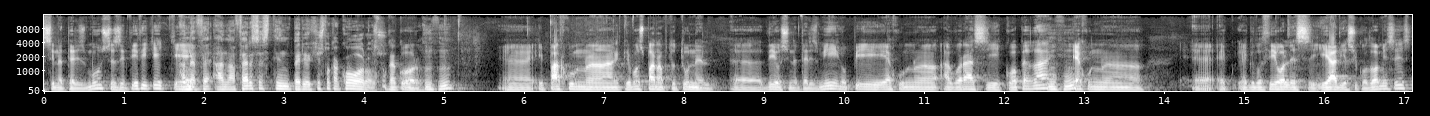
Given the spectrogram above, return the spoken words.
συνεταιρισμούς, συζητήθηκε και Ανεφε- Αναφέρεσαι στην περιοχή στο κακό όρος. στο κακό όρος. Ε, υπάρχουν ακριβώς πάνω από το τούνελ ε, δύο συνεταιρισμοί οι οποίοι έχουν ε, αγοράσει κόπεδα, έχουν ε, ε, εκ- εκδοθεί όλες οι άδειες οικοδόμησης.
